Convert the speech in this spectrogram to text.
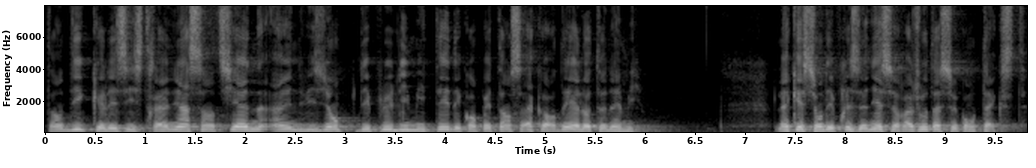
tandis que les Israéliens s'en tiennent à une vision des plus limitées des compétences accordées à l'autonomie. La question des prisonniers se rajoute à ce contexte.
